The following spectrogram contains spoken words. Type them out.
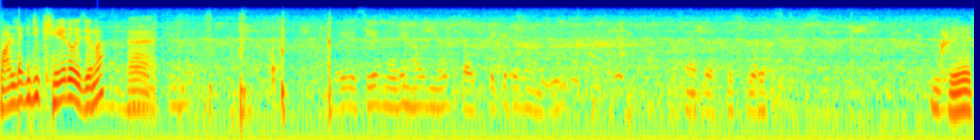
মালটা কিছু খেয়ে রয়েছে না? হ্যাঁ। see it moving, how it moves, how thick it is on the It's not just too slow. Great.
